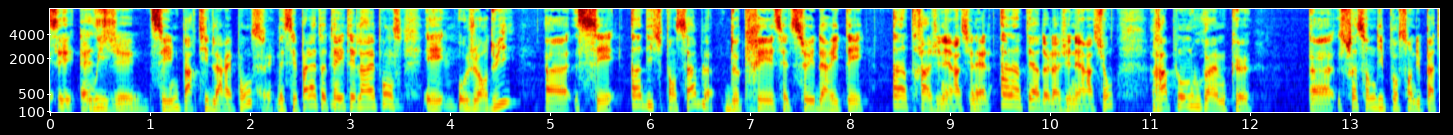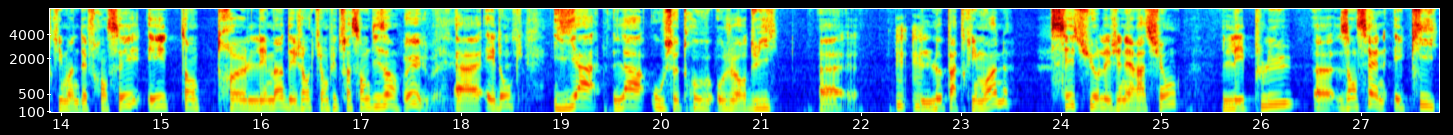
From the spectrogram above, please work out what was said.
C'est oui, c'est une partie de la réponse, Ah oui. mais c'est pas la totalité de la réponse. Et aujourd'hui, euh, c'est indispensable de créer cette solidarité intragénérationnelle à l'intérieur de la génération. Rappelons-nous quand même que euh, 70% du patrimoine des Français est entre les mains des gens qui ont plus de 70 ans. Oui, bah, Euh, et donc, il y a là où se trouve aujourd'hui euh, le patrimoine, c'est sur les générations les plus euh, anciennes et qui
